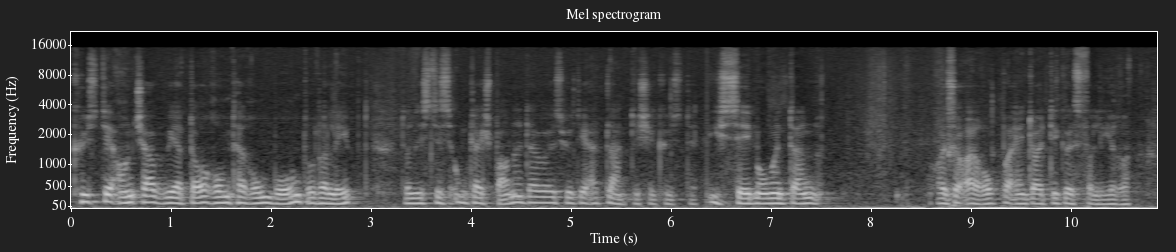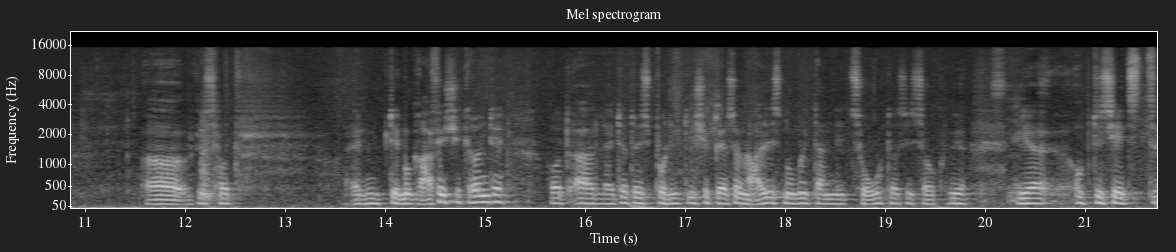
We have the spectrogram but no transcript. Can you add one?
Küste anschaue, wer da rundherum wohnt oder lebt, dann ist das ungleich spannender als wie die atlantische Küste. Ich sehe momentan also Europa eindeutig als Verlierer. Äh, das hat demografische Gründe, hat auch leider das politische Personal ist momentan nicht so, dass ich sage, wir, wir, ob das jetzt,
